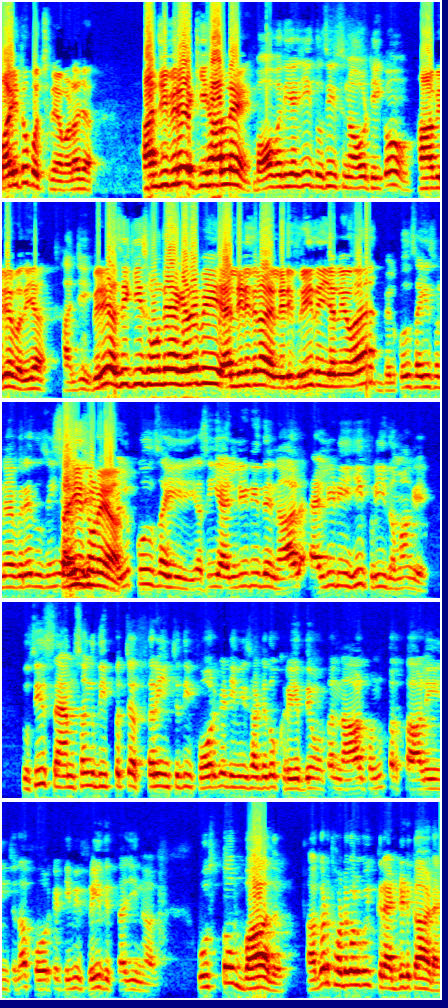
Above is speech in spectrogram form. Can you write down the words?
ਬਾਈ ਤੋਂ ਪੁੱਛਦੇ ਆ ਮਾੜਾ ਜਿਹਾ। ਹਾਂਜੀ ਵੀਰੇ ਕੀ ਹਾਲ ਨੇ? ਬਹੁਤ ਵਧੀਆ ਜੀ ਤੁਸੀਂ ਸੁਣਾਓ ਠੀਕ ਹੋ? ਹਾਂ ਵੀਰੇ ਵਧੀਆ। ਹਾਂਜੀ। ਵੀਰੇ ਅਸੀਂ ਕੀ ਸੁਣਦੇ ਆ ਕਹਿੰਦੇ ਵੀ LED ਦੇ ਨਾਲ LED ਫ੍ਰੀ ਦੇਈ ਜਾਂਦੇ ਹੋ ਹੈ? ਬਿਲਕੁਲ ਸਹੀ ਸੁਣਿਆ ਵੀਰੇ ਤੁਸੀਂ ਸਹੀ ਸੁਣਿਆ। ਬਿਲਕੁਲ ਸਹੀ ਅਸੀਂ LED ਦੇ ਨਾਲ LED ਹੀ ਫ੍ਰੀ ਦਵਾਂਗੇ। ਤੁਸੀਂ Samsung ਦੀ 75 ਇੰਚ ਦੀ 4K ਟੀਵੀ ਸਾਡੇ ਤੋਂ ਖਰੀਦਦੇ ਹੋ ਤਾਂ ਨਾਲ ਤੁਹਾਨੂੰ 43 ਇੰਚ ਦਾ 4K ਟੀਵੀ ਫ੍ਰੀ ਦਿੱਤਾ ਜੀ ਨਾਲ। ਉਸ ਤੋਂ ਬਾਅਦ ਅਗਰ ਤੁਹਾਡੇ ਕੋਲ ਕੋਈ ਕ੍ਰੈਡਿਟ ਕਾਰਡ ਹੈ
